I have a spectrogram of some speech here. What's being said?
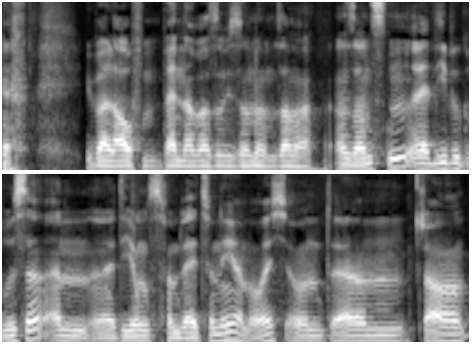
überlaufen, wenn aber sowieso nur im Sommer. Ansonsten äh, liebe Grüße an äh, die Jungs von Welttournee, an euch und ähm, ciao.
